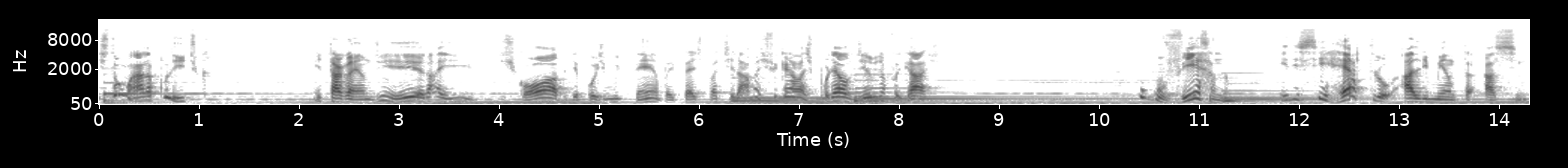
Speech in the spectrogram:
estão lá na política e tá ganhando dinheiro, aí descobre depois de muito tempo, aí pede para tirar, mas fica elas por elas, o dinheiro já foi gasto. O governo, ele se retroalimenta assim.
